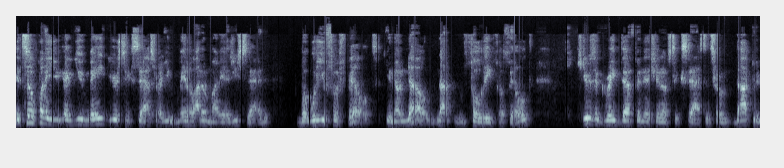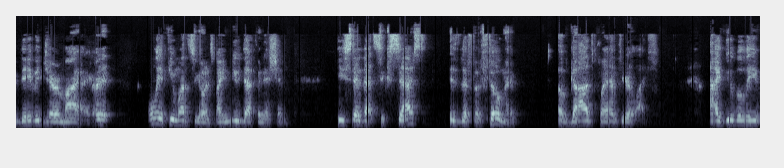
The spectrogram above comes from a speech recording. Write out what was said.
it's so funny. You you made your success, right? You made a lot of money, as you said, but were you fulfilled? You know, no, not fully fulfilled. Here's a great definition of success. It's from Dr. David Jeremiah. I heard it only a few months ago, and it's my new definition. He said that success is the fulfillment of God's plan for your life. I do believe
